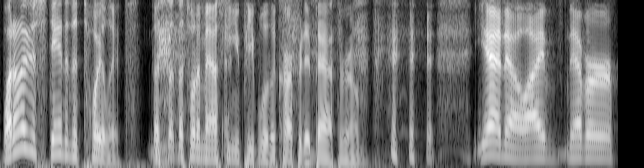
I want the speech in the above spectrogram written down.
Why don't I just stand in the toilet? That's that's what I'm asking you people with a carpeted bathroom. yeah, no, I've never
